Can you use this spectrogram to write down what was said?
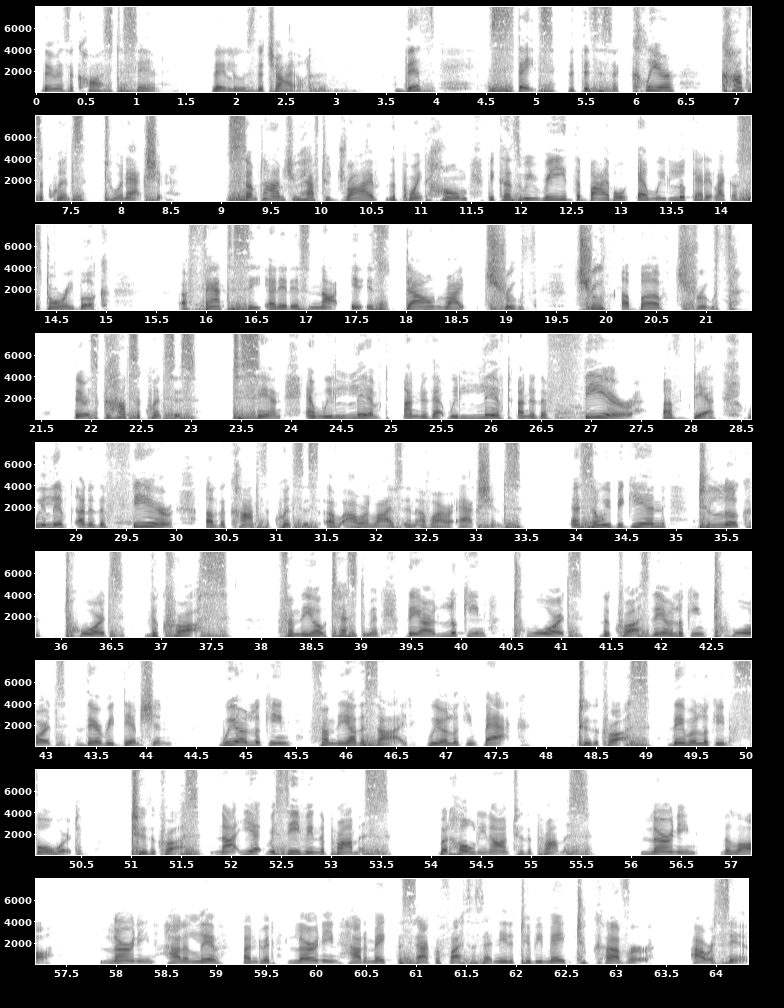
There is a cost to sin. They lose the child. This states that this is a clear consequence to an action. Sometimes you have to drive the point home because we read the Bible and we look at it like a storybook, a fantasy, and it is not. It is downright truth. Truth above truth. There is consequences to sin, and we lived under that. We lived under the fear of death. We lived under the fear of the consequences of our lives and of our actions. And so we begin to look towards the cross from the Old Testament. They are looking towards the cross. They are looking towards their redemption. We are looking from the other side. We are looking back to the cross. They were looking forward to the cross, not yet receiving the promise, but holding on to the promise, learning the law, learning how to live under it, learning how to make the sacrifices that needed to be made to cover our sin,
